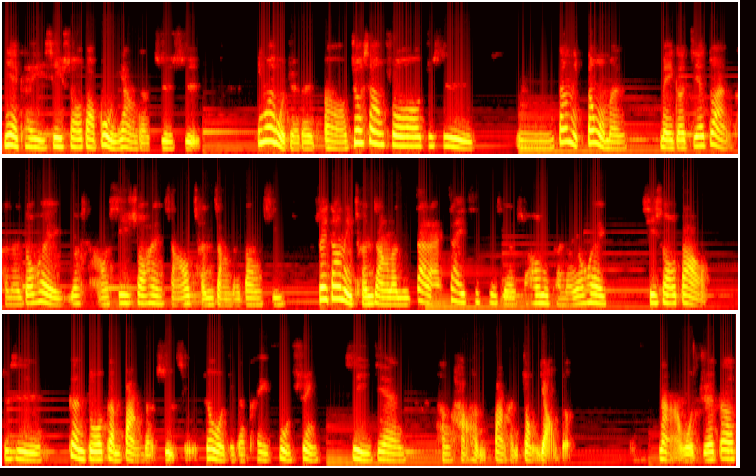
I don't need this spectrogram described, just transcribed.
你也可以吸收到不一样的知识。因为我觉得，呃，就像说，就是，嗯，当你当我们每个阶段可能都会有想要吸收和想要成长的东西，所以当你成长了，你再来再一次复习的时候，你可能又会吸收到，就是。更多更棒的事情，所以我觉得可以复训是一件很好、很棒、很重要的。那我觉得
